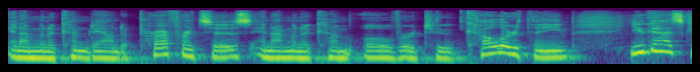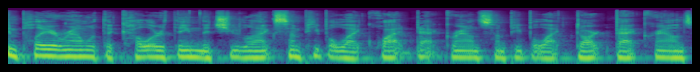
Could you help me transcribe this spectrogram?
and I'm going to come down to Preferences, and I'm going to come over to Color Theme. You guys can play around with the color theme that you like. Some people like white backgrounds, some people like dark backgrounds.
